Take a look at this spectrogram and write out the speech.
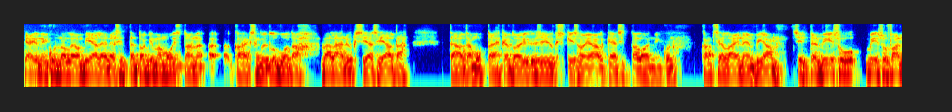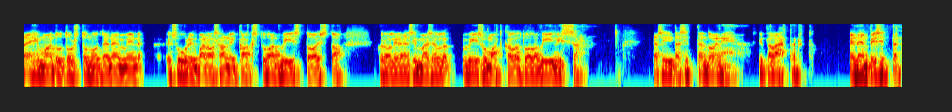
jäi niin kunnolle jo mieleen. Ja sitten toki mä muistan 80-luvulta äh, välähdyksiä sieltä täältä, mutta ehkä toi 91 kison jälkeen sitten aloin niin kuin katsella enempi. Ja sitten viisu, viisu faneihin mä oon tutustunut enemmän suurimpaan osaan niin 2015, kun olin ensimmäisellä viisumatkalla tuolla Viinissä. Ja siitä sitten toin siitä lähtenyt enempi sitten.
